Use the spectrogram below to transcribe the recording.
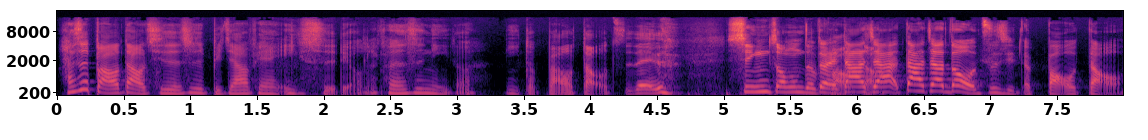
还是宝岛其实是比较偏意识流的，可能是你的你的宝岛之类的，心中的。对，大家大家都有自己的宝岛，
